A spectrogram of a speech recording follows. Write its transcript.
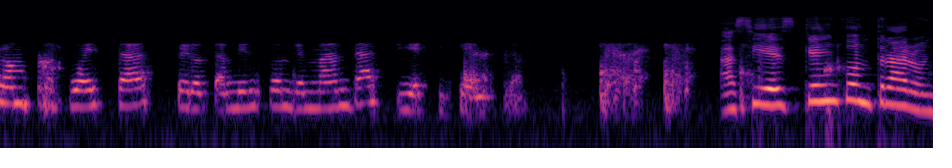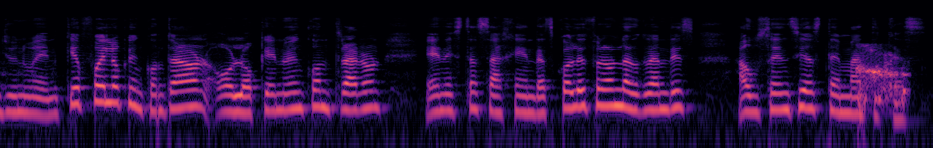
son propuestas, pero también son demandas y exigencias. Así es, ¿qué encontraron, Yunuen? ¿Qué fue lo que encontraron o lo que no encontraron en estas agendas? ¿Cuáles fueron las grandes ausencias temáticas?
